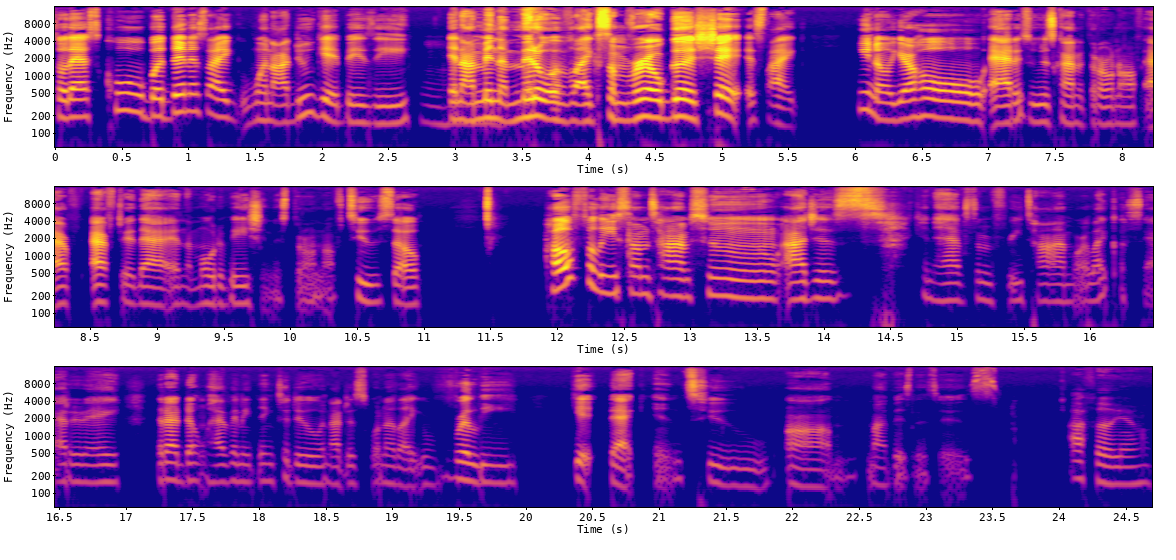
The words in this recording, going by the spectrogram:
so that's cool but then it's like when i do get busy and i'm in the middle of like some real good shit it's like you know your whole attitude is kind of thrown off af- after that and the motivation is thrown off too so hopefully sometime soon i just can have some free time or like a saturday that i don't have anything to do and i just want to like really get back into um my businesses I feel you.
